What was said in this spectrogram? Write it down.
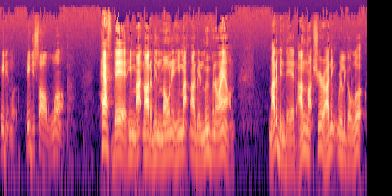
He didn't look. He just saw a lump half dead. He might not have been moaning. He might not have been moving around. Might have been dead. I'm not sure. I didn't really go look.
